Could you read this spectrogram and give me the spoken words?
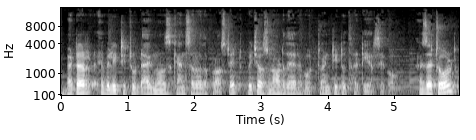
better ability to diagnose cancer of the prostate which was not there about 20 to 30 years ago. As I told,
